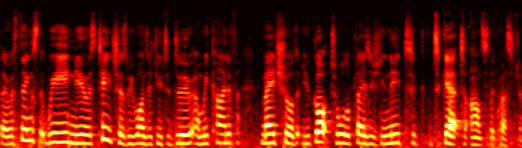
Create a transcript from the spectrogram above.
There were things that we knew as teachers we wanted you to do, and we kind of made sure that you got to all the places you need to, to get to answer the question.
